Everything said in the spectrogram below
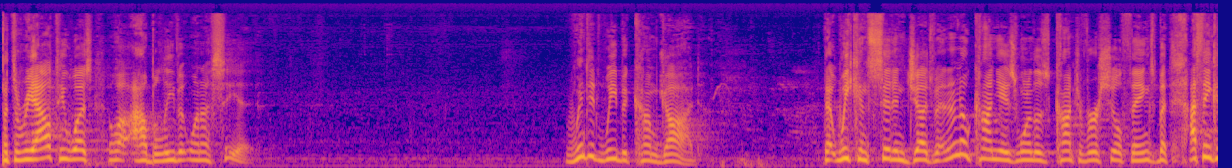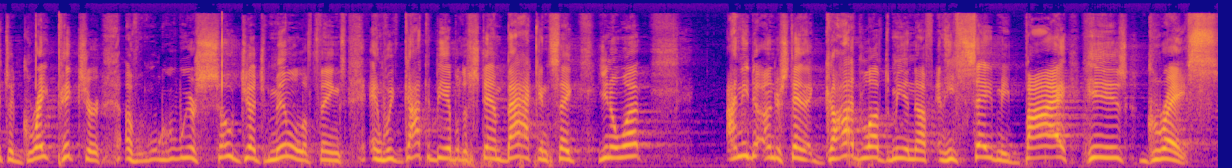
but the reality was, well, I'll believe it when I see it. When did we become God? That we can sit in judgment. And I know Kanye is one of those controversial things, but I think it's a great picture of we're so judgmental of things, and we've got to be able to stand back and say, you know what? I need to understand that God loved me enough and He saved me by His grace.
